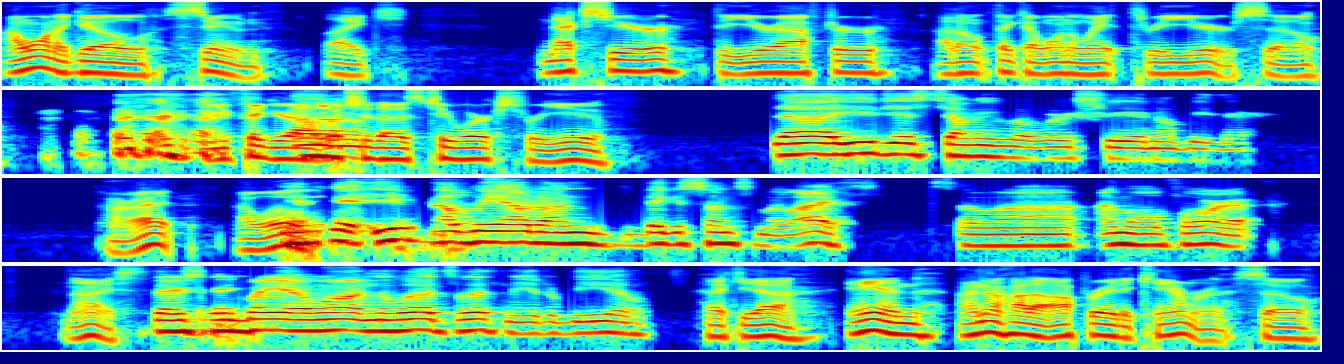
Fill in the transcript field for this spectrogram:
I want to go soon. Like next year, the year after. I don't think I want to wait three years. So you figure out which of those two works for you. Uh, you just tell me what works for you, and I'll be there. All right, I will. You, you helped me out on the biggest hunts of my life, so uh, I'm all for it. Nice. If there's anybody I want in the woods with me, it'll be you. Heck yeah! And I know how to operate a camera, so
